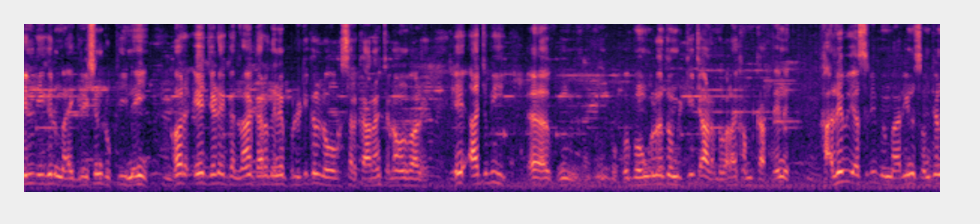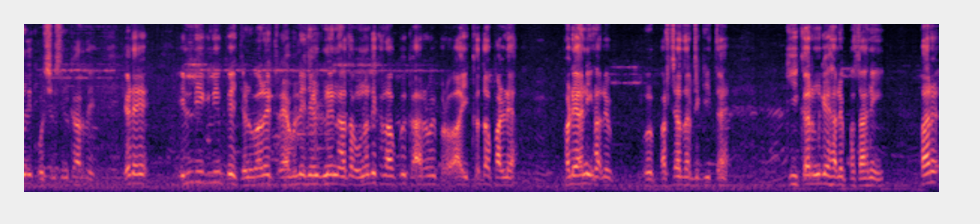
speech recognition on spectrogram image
ਇਲੀਗਲ ਮਾਈਗ੍ਰੇਸ਼ਨ ਰੁਕੀ ਨਹੀਂ ਔਰ ਇਹ ਜਿਹੜੇ ਗੱਲਾਂ ਕਰਦੇ ਨੇ ਪੋਲੀਟੀਕਲ ਲੋਕ ਸਰਕਾਰਾਂ ਚਲਾਉਣ ਵਾਲੇ ਇਹ ਅੱਜ ਵੀ ਅਹ, ਤੋਂ ਮਿੱਟੀ ਝਾੜਨ ਵਾਲਾ ਕੰਮ ਕਰਦੇ ਨੇ। ਹਾਲੇ ਵੀ ਅਸਲੀ ਬਿਮਾਰੀ ਨੂੰ ਸਮਝਣ ਦੀ ਕੋਸ਼ਿਸ਼ ਨਹੀਂ ਕਰਦੇ। ਜਿਹੜੇ ਇਲੀਗਲੀ ਭੇਜਣ ਵਾਲੇ ਟਰੈਵਲ ਏਜੰਟ ਨੇ ਨਾ ਤਾਂ ਉਹਨਾਂ ਦੇ ਖਿਲਾਫ ਕੋਈ ਕਾਰਵਾਈ ਪ੍ਰਵਾਹ ਇੱਕ ਤਾਂ ਫੜ ਲਿਆ। ਫੜਿਆ ਨਹੀਂ ਹਾਲੇ ਪਰਚਾ ਦਰਜ ਕੀਤਾ। ਕੀ ਕਰਨਗੇ ਹਾਲੇ ਪਤਾ ਨਹੀਂ। ਪਰ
